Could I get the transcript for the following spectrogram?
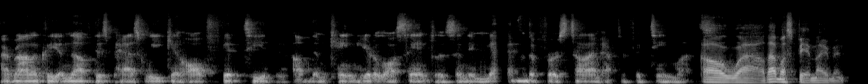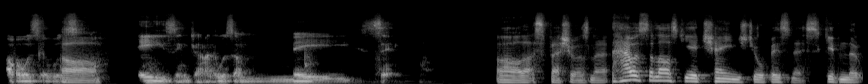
ironically enough, this past weekend, all 15 of them came here to Los Angeles and they met for the first time after 15 months. Oh, wow. That must be a moment. Oh, it was, it was oh. amazing, John. It was amazing. Oh, that's special, isn't it? How has the last year changed your business, given that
